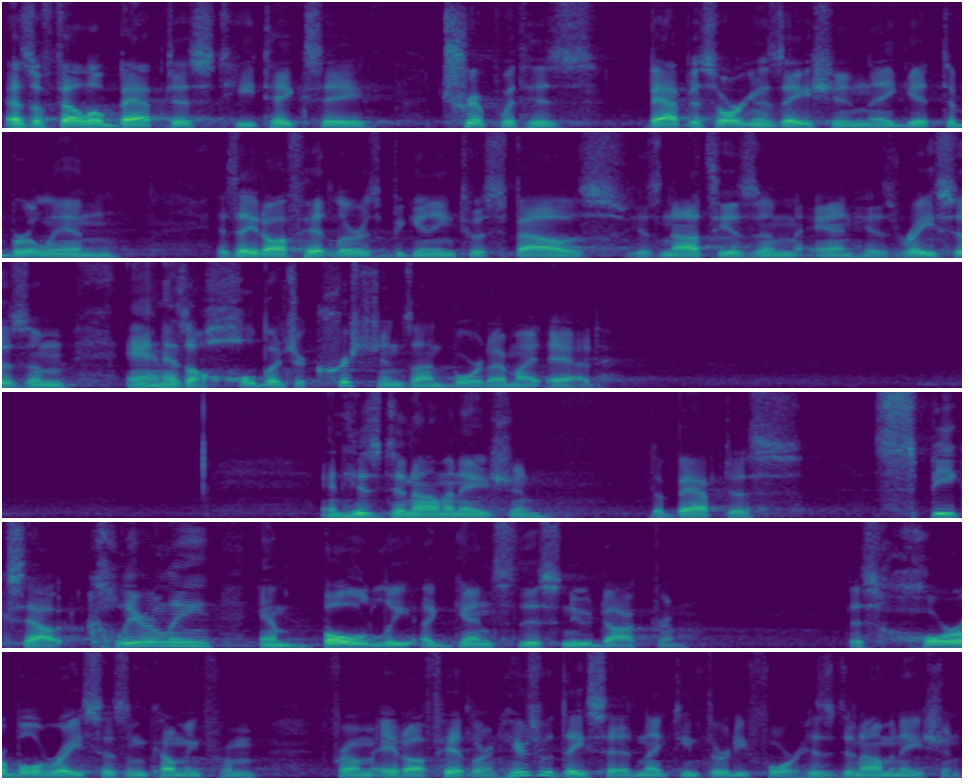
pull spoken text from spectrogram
As a fellow Baptist, he takes a trip with his Baptist organization. They get to Berlin as Adolf Hitler is beginning to espouse his Nazism and his racism, and has a whole bunch of Christians on board, I might add. And his denomination, the Baptists, speaks out clearly and boldly against this new doctrine, this horrible racism coming from, from Adolf Hitler. And here's what they said in 1934, his denomination.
